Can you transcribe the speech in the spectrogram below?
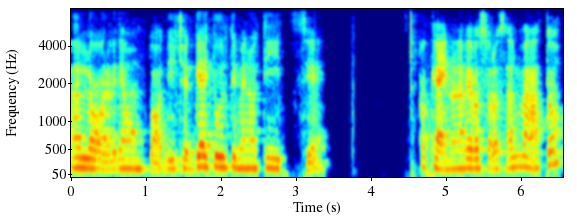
allora, vediamo un po'. Dice get ultime notizie. Ok, non avevo solo salvato.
